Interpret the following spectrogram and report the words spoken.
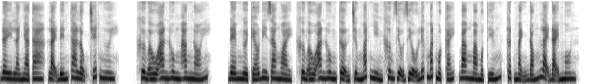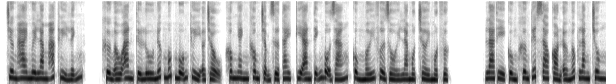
đây là nhà ta, lại đến ta lộng chết ngươi. Khương Âu An hung hăng nói. Đem người kéo đi ra ngoài, Khương Âu An hung tợn chừng mắt nhìn Khương Diệu Diệu liếc mắt một cái, bang mà một tiếng, thật mạnh đóng lại đại môn. chương 25 hắc thủy lĩnh, Khương Âu An từ lu nước múc muỗng thủy ở chậu, không nhanh không chậm rửa tay, kia an tĩnh bộ dáng, cùng mới vừa rồi là một trời một vực. La Thị cùng Khương Tuyết Giao còn ở ngốc lăng chung,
